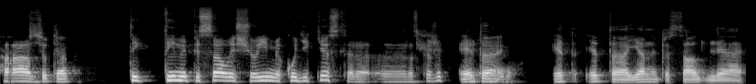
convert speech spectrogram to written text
А, Все так. Ты, ты написал еще имя Коди Кестлера. Э, расскажи. Это, это, это я написал для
